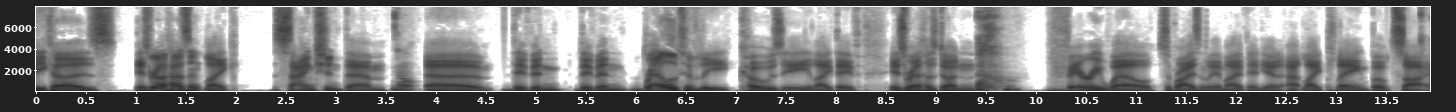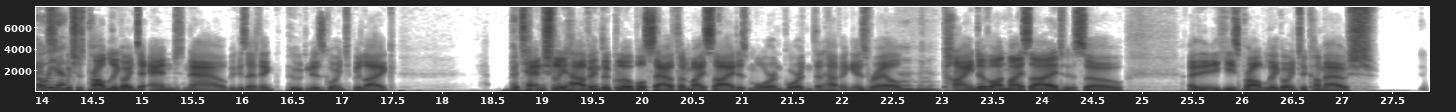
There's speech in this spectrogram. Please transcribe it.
because Israel hasn't like sanctioned them. No. Um, they've been they've been relatively cozy. Like they've Israel has done very well, surprisingly, in my opinion, at like playing both sides, Oh, yeah. which is probably going to end now because I think Putin is going to be like potentially having the global south on my side is more important than having Israel Mm-hmm. kind of on my side. So I he's probably going to come out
